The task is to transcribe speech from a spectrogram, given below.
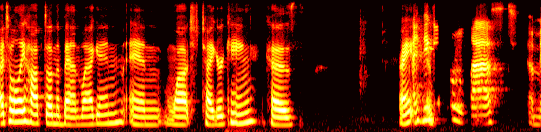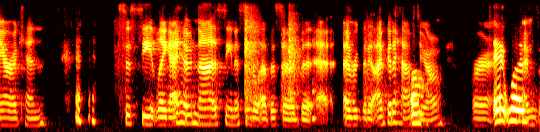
I totally hopped on the bandwagon and watched Tiger King because, right? I think I'm the last American to see. Like, I have not seen a single episode, but everybody, I'm gonna have Oh. to, or it was I'm-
